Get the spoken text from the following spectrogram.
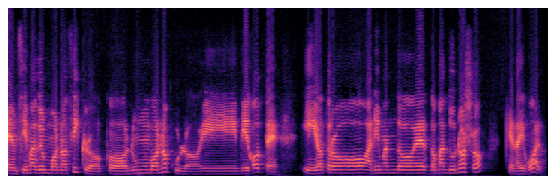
encima de un monociclo con un monóculo y bigote y otro animando, eh, domando un oso, que da igual.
